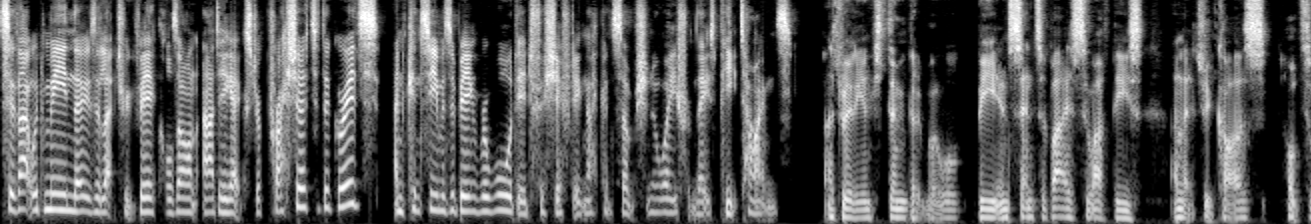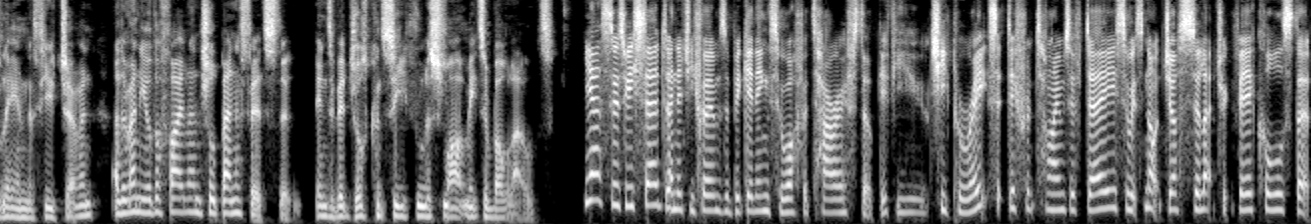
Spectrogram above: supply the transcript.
So that would mean those electric vehicles aren't adding extra pressure to the grids and consumers are being rewarded for shifting their consumption away from those peak times. That's really interesting that we'll be incentivized to have these electric cars, hopefully in the future. And are there any other financial benefits that individuals can see from the smart meter rollout? Yes, as we said, energy firms are beginning to offer tariffs that give you cheaper rates at different times of day. So it's not just electric vehicles that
